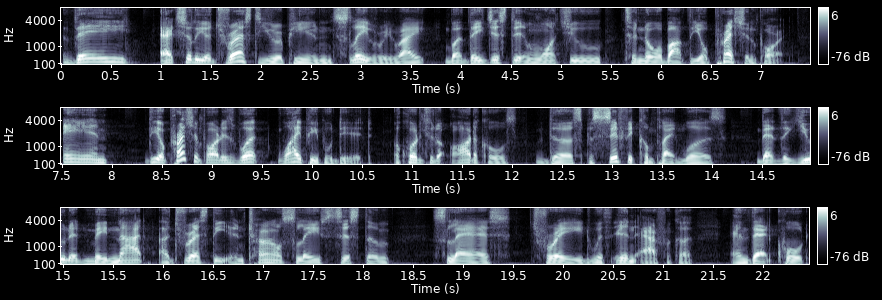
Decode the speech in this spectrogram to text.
they actually addressed European slavery, right? But they just didn't want you to know about the oppression part. And the oppression part is what white people did. According to the articles, the specific complaint was that the unit may not address the internal slave system slash trade within Africa, and that, quote,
